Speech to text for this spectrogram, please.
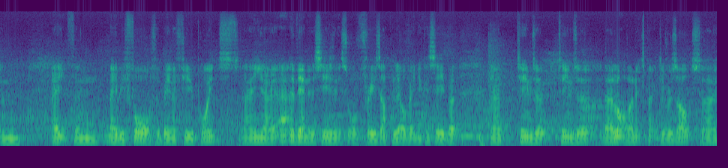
and eighth and maybe fourth have been a few points. And you know, at the end of the season, it sort of frees up a little bit, and you can see. But you know, teams are teams are there are a lot of unexpected results. So,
